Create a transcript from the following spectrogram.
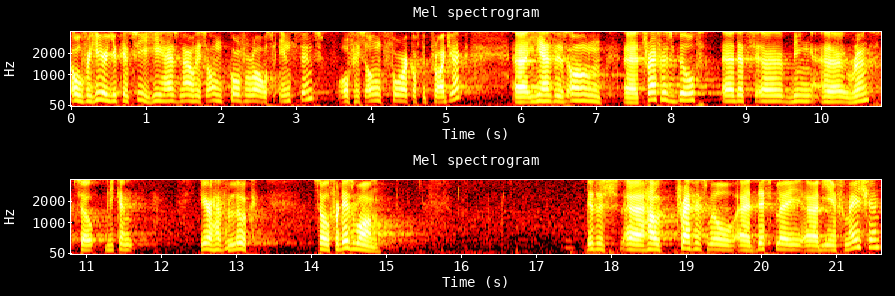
over here you can see he has now his own coveralls instance of his own fork of the project. Uh, he has his own uh, Travis build uh, that's uh, being run. So we can here have a look. So for this one, this is uh, how Travis will uh, display uh, the information.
